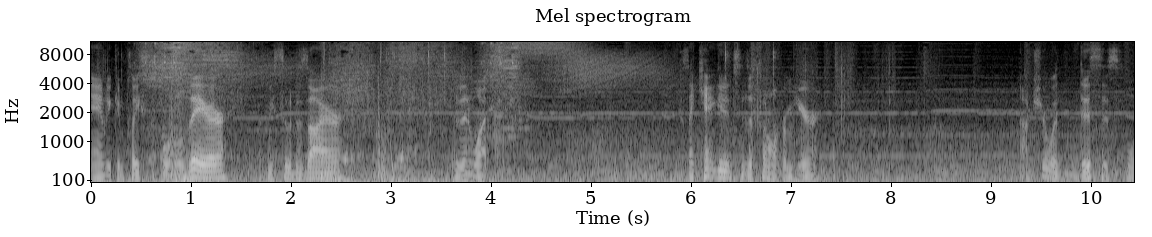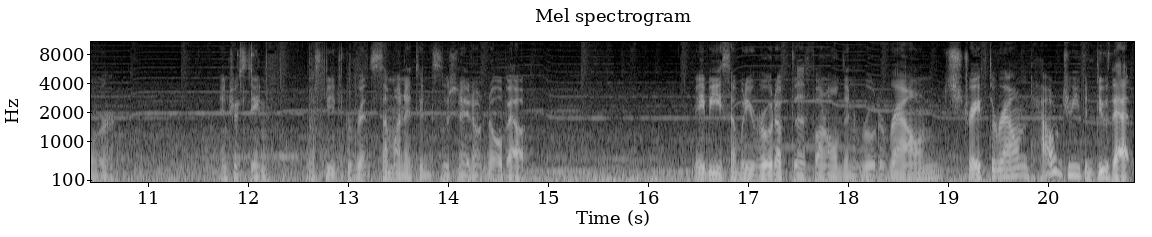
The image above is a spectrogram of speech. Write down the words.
And we can place the portal there, if we so desire. But then what? Because I can't get into the funnel from here. Not sure what this is for. Interesting. Must be to prevent someone entering the solution I don't know about. Maybe somebody rode up the funnel, then rode around, strafed around? How would you even do that?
